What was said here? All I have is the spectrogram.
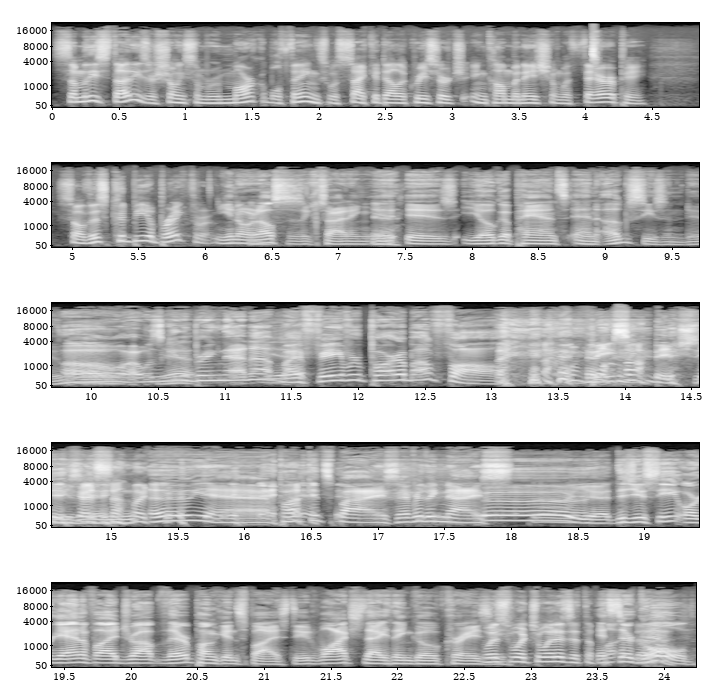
Some of these studies are showing some remarkable things with psychedelic research in combination with therapy. So this could be a breakthrough. you know what else is exciting I- is yoga pants and UGG season, dude. Oh, oh I was Yeah. going to bring that up. My favorite part about fall basic bitch season. like- oh, yeah. Pumpkin spice, everything nice. Oh uh, yeah! Did you see Organifi drop their pumpkin spice, dude? Watch that thing go crazy. Which, which what is it? The it's their the- gold.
